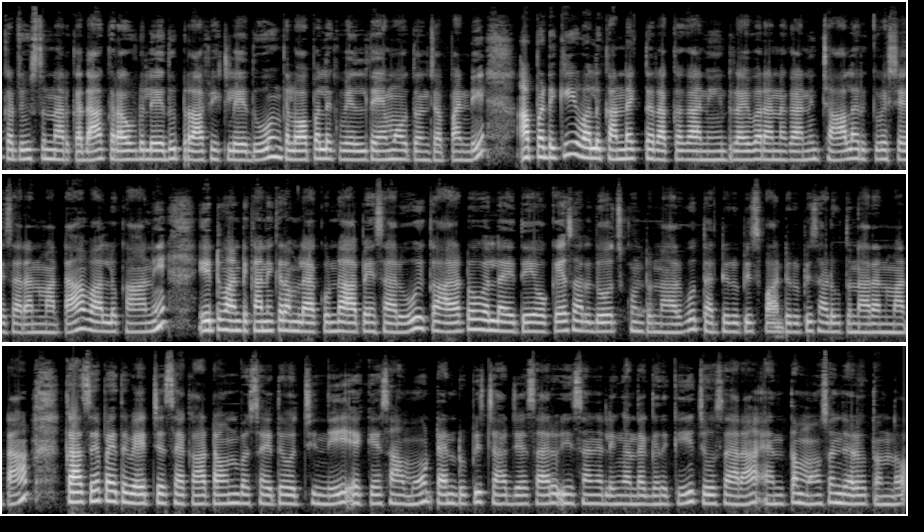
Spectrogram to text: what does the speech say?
ఇక్కడ చూస్తున్నారు కదా క్రౌడ్ లేదు ట్రాఫిక్ లేదు. ఇంకా లోపలికి వెళ్తే ఏమవుతుందో చెప్పండి. అప్పటికి వాళ్ళు కండక్టర్ అక్క కానీ డ్రైవర్ అన్న కానీ చాలా రిక్వెస్ట్ చేశారనమాట వాళ్ళు కానీ ఎటువంటి ఎలాంటి కనికరం లేకుండా ఆపేశారు. ఇక ఆటో వల్ల అయితే ఒకేసారి దోచుకుంటున్నారు. థర్టీ రూపీస్ ఫార్టీ రూపీస్ అడుగుతున్నారనమాట కాసేపు అయితే వెయిట్ చేశాక టౌన్ బస్ అయితే వచ్చింది. ఎక్కేసాము టెన్ రూపీస్ ఛార్జ్ చేశారు. ఈశాన్యలింగం దగ్గరికి చూసారా ఎంత మోసం జరుగుతుందో.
